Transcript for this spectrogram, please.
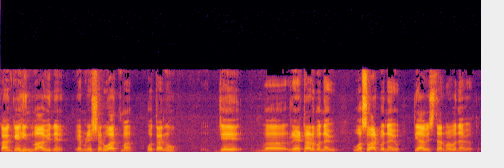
કારણ કે હિન્દમાં આવીને એમણે શરૂઆતમાં પોતાનું જે રહેઠાણ બનાવ્યું, વસવાટ બનાવ્યો. તે આ વિસ્તારમાં બનાવ્યો હતો.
